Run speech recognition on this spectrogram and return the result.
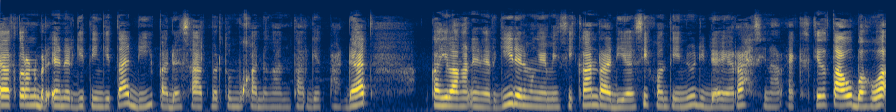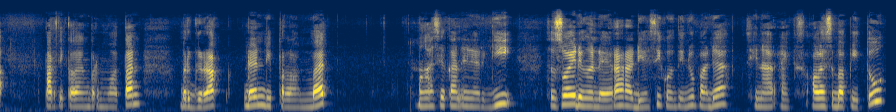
elektron berenergi tinggi tadi pada saat bertumbukan dengan target padat kehilangan energi dan mengemisikan radiasi kontinu di daerah sinar X. Kita tahu bahwa partikel yang bermuatan bergerak dan diperlambat menghasilkan energi sesuai dengan daerah radiasi kontinu pada sinar X. Oleh sebab itu,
